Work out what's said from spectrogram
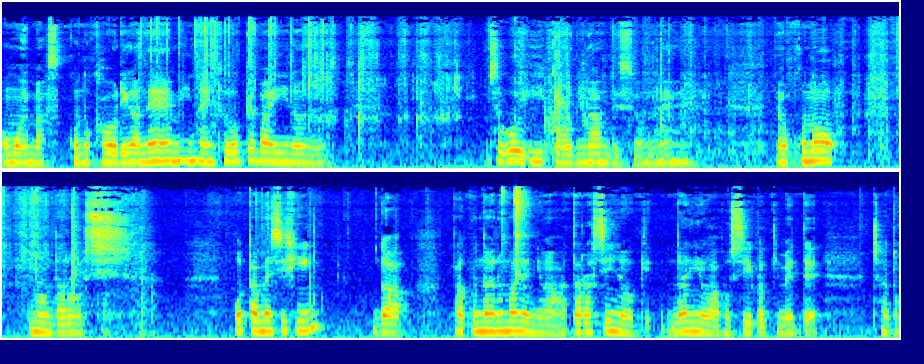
思います。この香りがねみんなに届けばいいのに。すごいいい香りなんですよね。でもこのなんだろうしお試し品がなくなるまでには新しいのを何が欲しいか決めてちゃんと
